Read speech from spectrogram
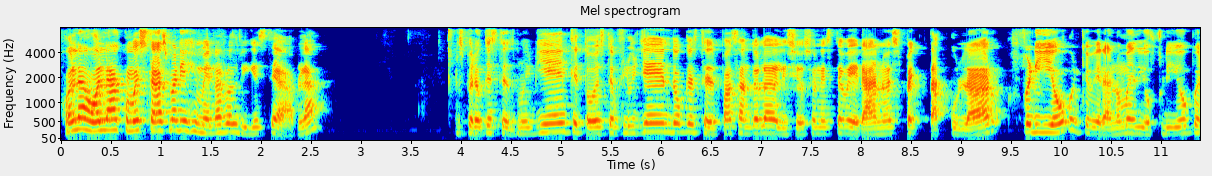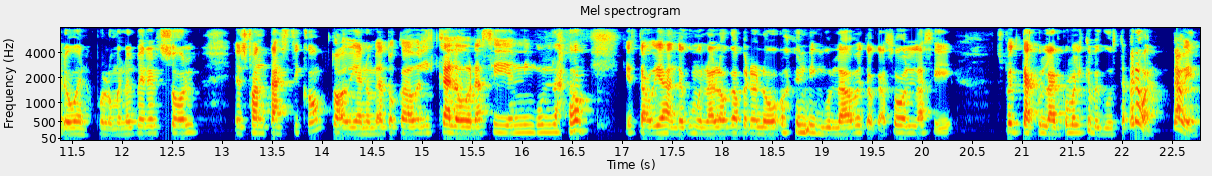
Hola, hola, ¿cómo estás? María Jimena Rodríguez te habla. Espero que estés muy bien, que todo esté fluyendo, que estés pasando la delicioso en este verano espectacular, frío, porque verano me dio frío, pero bueno, por lo menos ver el sol es fantástico. Todavía no me ha tocado el calor así en ningún lado. He estado viajando como una loca, pero no, en ningún lado me toca sol así espectacular como el que me gusta. Pero bueno, está bien,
